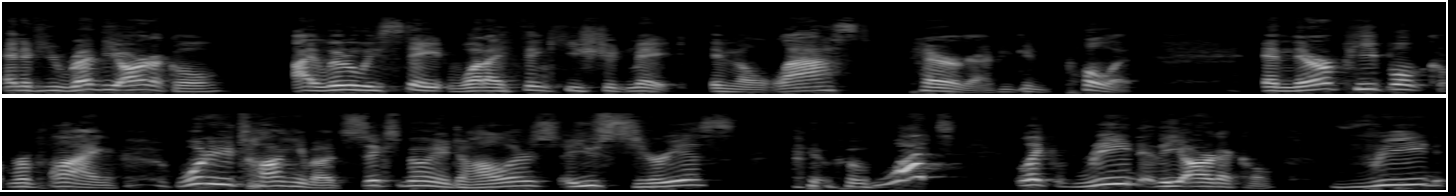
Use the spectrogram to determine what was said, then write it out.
And if you read the article, I literally state what I think he should make in the last paragraph. You can pull it. And there are people replying, "What are you talking about? Six million dollars? Are you serious?" what? Like read the article. Read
